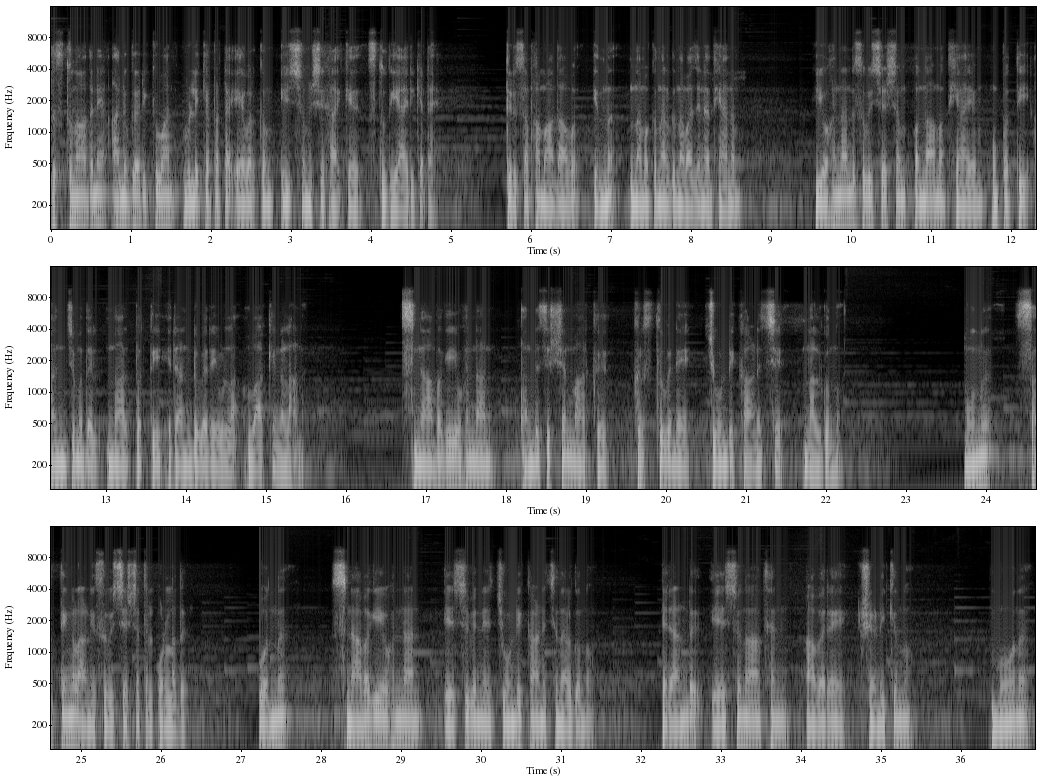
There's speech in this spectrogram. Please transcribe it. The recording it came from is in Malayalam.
ക്രിസ്തുനാഥനെ അനുകരിക്കുവാൻ വിളിക്കപ്പെട്ട ഏവർക്കും ഈശ്വമിഷിഹായ്ക്ക് സ്തുതിയായിരിക്കട്ടെ. തിരുസഭ മാതാവ് ഇന്ന് നമുക്ക് നൽകുന്ന വചനധ്യാനം യോഹന്നാന്റെ സുവിശേഷം ഒന്നാം അധ്യായം മുപ്പത്തി അഞ്ച് മുതൽ നാൽപ്പത്തി രണ്ട് വരെയുള്ള വാക്യങ്ങളാണ്. സ്നാപക യോഹന്നാൻ തന്റെ ശിഷ്യന്മാർക്ക് ക്രിസ്തുവിനെ ചൂണ്ടിക്കാണിച്ച് നൽകുന്നു. മൂന്ന് സത്യങ്ങളാണ് ഈ സുവിശേഷത്തിൽ ഉള്ളത്. ഒന്ന് സ്നാപക യോഹന്നാൻ യേശുവിനെ ചൂണ്ടിക്കാണിച്ച് നൽകുന്നു. രണ്ട് യേശുനാഥൻ അവരെ ക്ഷണിക്കുന്നു. മൂന്ന്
